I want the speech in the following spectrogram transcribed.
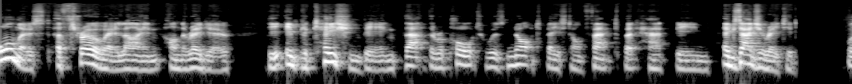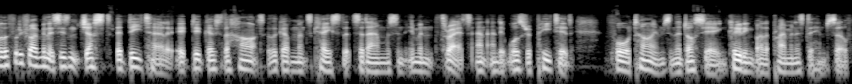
almost a throwaway line on the radio, the implication being that the report was not based on fact but had been exaggerated. Well, the 45 minutes isn't just a detail. It, it, did go to the heart of the government's case that Saddam was an imminent threat, and, and it was repeated four times in the dossier, including by the Prime Minister himself.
